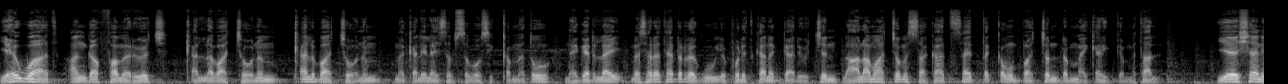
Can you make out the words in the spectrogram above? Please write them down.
የህወሓት አንጋፋ መሪዎች ቀለባቸውንም ቀልባቸውንም መቀሌ ላይ ሰብስበው ሲቀመጡ ነገድ ላይ መሰረት ያደረጉ የፖለቲካ ነጋዴዎችን ለዓላማቸው መሳካት ሳይጠቀሙባቸው እንደማይቀር ይገምታል። የሸኔ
